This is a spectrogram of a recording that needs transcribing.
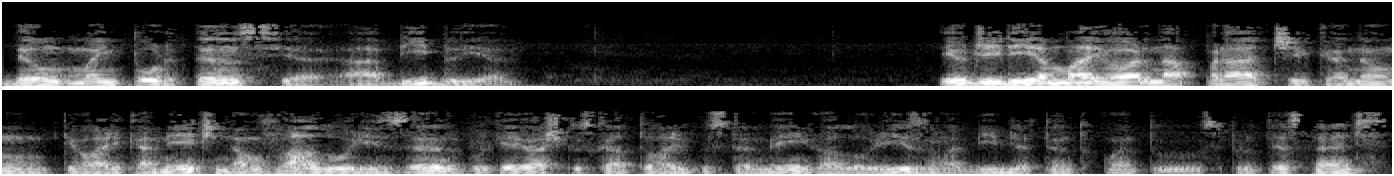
dão uma importância à Bíblia, eu diria maior na prática, não teoricamente, não valorizando, porque eu acho que os católicos também valorizam a Bíblia tanto quanto os protestantes,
